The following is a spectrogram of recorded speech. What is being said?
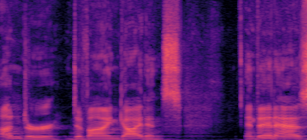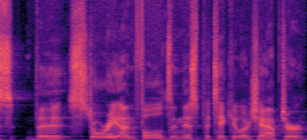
under divine guidance. And then, as the story unfolds in this particular chapter,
